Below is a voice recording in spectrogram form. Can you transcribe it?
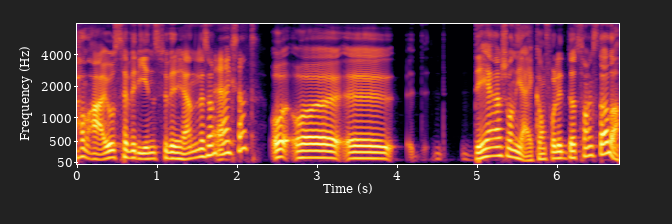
han er jo Severin suveren, liksom. Ja, ikke sant? Og, og øh, det er sånn jeg kan få litt dødsangst av, da.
